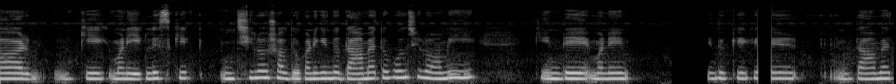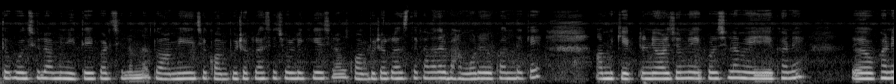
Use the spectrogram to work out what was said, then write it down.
আর কেক মানে এগলেস কেক ছিল সব দোকানে কিন্তু দাম এত বলছিল আমি কিনতে মানে কিন্তু কেকের দাম এত বলছিল আমি নিতেই পারছিলাম না। তো আমি এই যে কম্পিউটার ক্লাসে চলে গিয়েছিলাম কম্পিউটার ক্লাস থেকে আমাদের ভাঙড়ের ওখান থেকে আমি কেকটা নেওয়ার জন্য এ করেছিলাম এই এখানে। ওখানে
